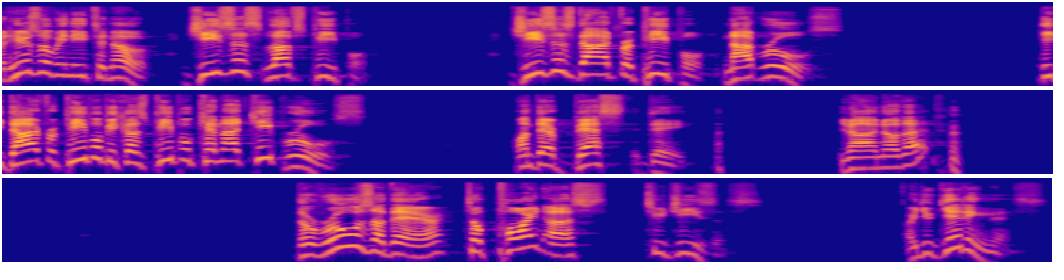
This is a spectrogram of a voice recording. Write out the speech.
But here's what we need to know. Jesus loves people. Jesus died for people, not rules. He died for people because people cannot keep rules on their best day. You know I know that? The rules are there to point us to Jesus. Are you getting this?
